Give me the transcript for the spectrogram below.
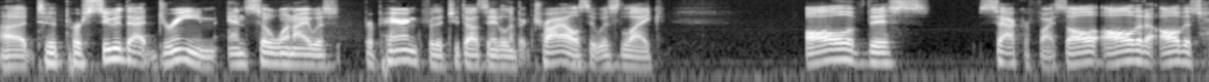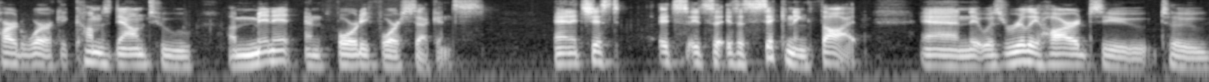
uh, to pursue that dream. And so when I was preparing for the 2008 Olympic trials, it was like all of this sacrifice, all all that all this hard work, it comes down to a minute and 44 seconds, and it's just it's it's a, it's a sickening thought, and it was really hard to to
